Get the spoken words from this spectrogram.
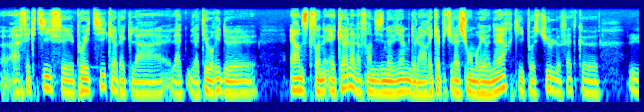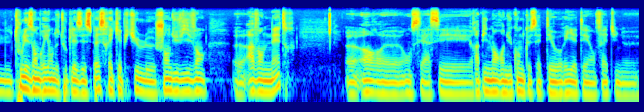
affectif et poétique avec la, la théorie de Ernst von Haeckel à la fin 19e de la récapitulation embryonnaire qui postule le fait que tous les embryons de toutes les espèces récapitulent le champ du vivant euh, avant de naître. or, on s'est assez rapidement rendu compte que cette théorie était en fait une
